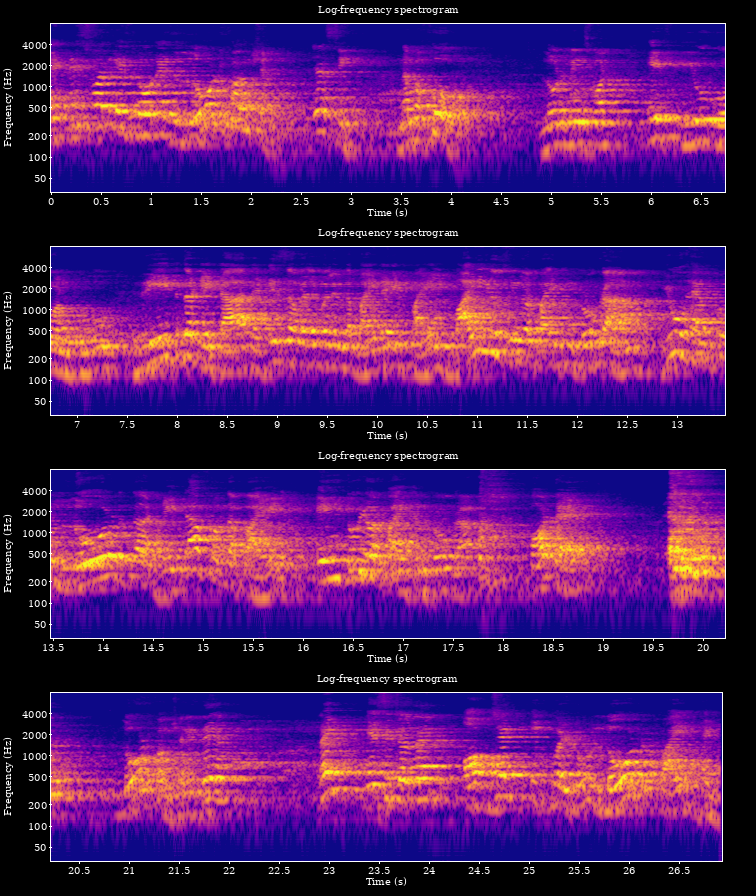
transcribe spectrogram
and this one is known as load function. Just see. Number 4 load means what if you want to read the data that is available in the binary file by using your Python program, you have to load the data from the file into your Python program. For that, load function is there. Right? कैसे चलता है? Object equal to load file head.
